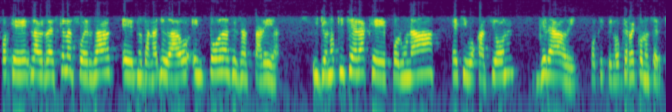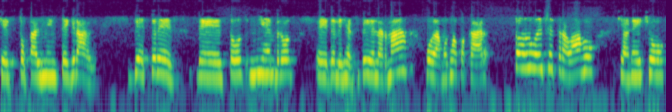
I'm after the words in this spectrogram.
porque la verdad es que las fuerzas nos han ayudado en todas esas tareas. Y yo no quisiera que por una equivocación grave, porque tengo que reconocer que es totalmente grave, de tres de estos miembros eh, del Ejército y de la Armada podamos opacar todo ese trabajo que han hecho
